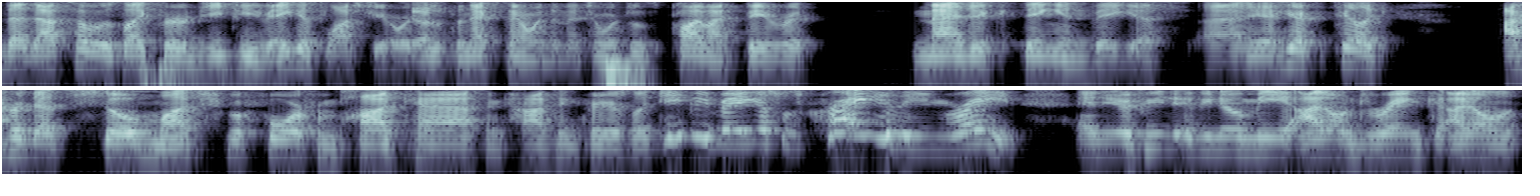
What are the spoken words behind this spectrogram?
that, that's how it was like for GP Vegas last year, which Yeah. was the next thing I wanted to mention, which was probably my favorite Magic thing in Vegas. Uh, I I feel like I heard that so much before from podcasts and content creators. Like GP Vegas was crazy and great, and you know, if you if you know me, I don't drink, I don't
